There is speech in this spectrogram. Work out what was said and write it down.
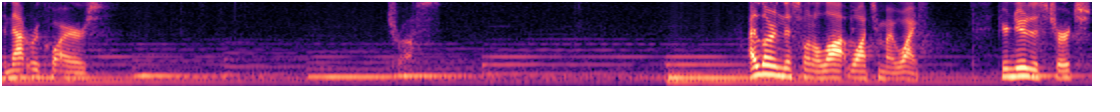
And that requires trust. I learned this one a lot watching my wife. If you're new to this church,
